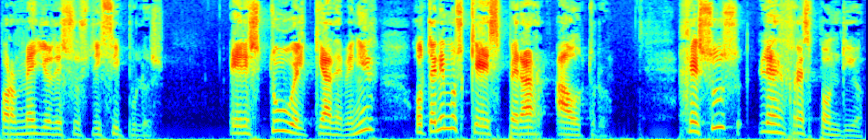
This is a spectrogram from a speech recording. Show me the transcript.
por medio de sus discípulos, ¿Eres tú el que ha de venir o tenemos que esperar a otro? Jesús les respondió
